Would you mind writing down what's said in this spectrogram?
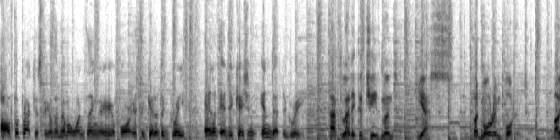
off the practice field, the number one thing they're here for is to get a degree and an education in that degree. Athletic achievement, yes, but more important, a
